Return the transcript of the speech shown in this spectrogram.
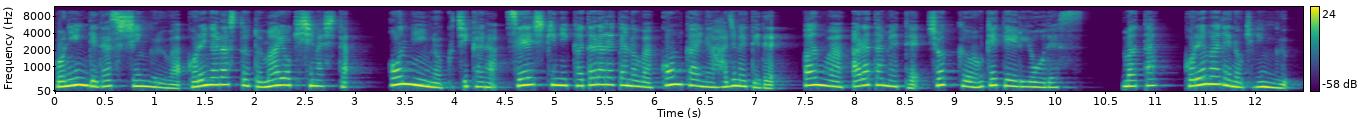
5人で出すシングルはこれがラストと前置きしました。本人の口から正式に語られたのは今回が初めてで、ファンは改めてショックを受けているようです。また、これまでのキング、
